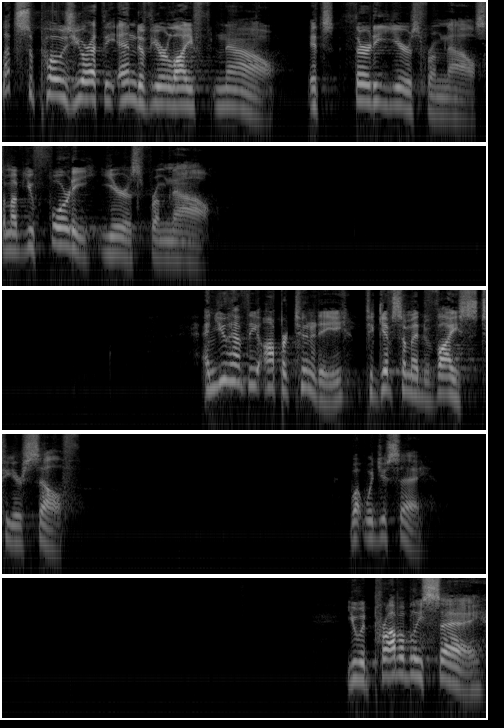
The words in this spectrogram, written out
Let's suppose you're at the end of your life now. It's 30 years from now, some of you 40 years from now. And you have the opportunity to give some advice to yourself. What would you say? You would probably say,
